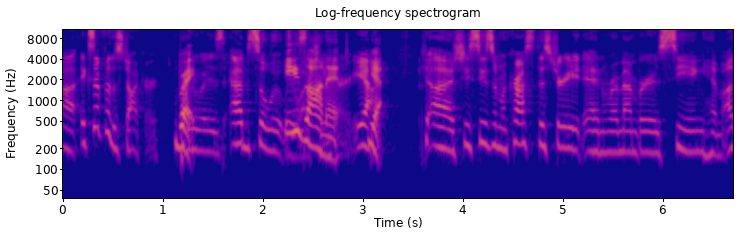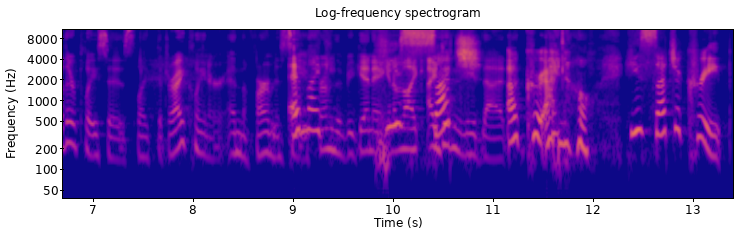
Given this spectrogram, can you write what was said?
uh, except for the stalker, Mm-hmm. Right. Who is absolutely He's on it. her. Yeah. Yeah. Uh, she sees him across the street and remembers seeing him other places like the dry cleaner and the pharmacy And like from the beginning. And I'm like, I didn't need that. A cre- I know. He's such a creep.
